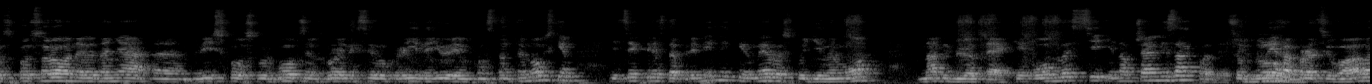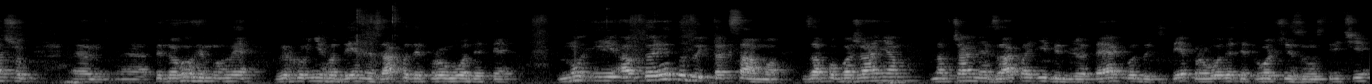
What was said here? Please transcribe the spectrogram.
е, спонсороване видання е, військовослужбовцем Збройних сил України Юрієм Константиновським. І цих 300 примірників ми розподілимо на бібліотеки області і навчальні заклади, щоб книга працювала, щоб е, е, педагоги могли виховні години, заходи проводити. Ну і автори будуть так само за побажанням навчальних закладів, бібліотек будуть йти проводити творчі зустрічі.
